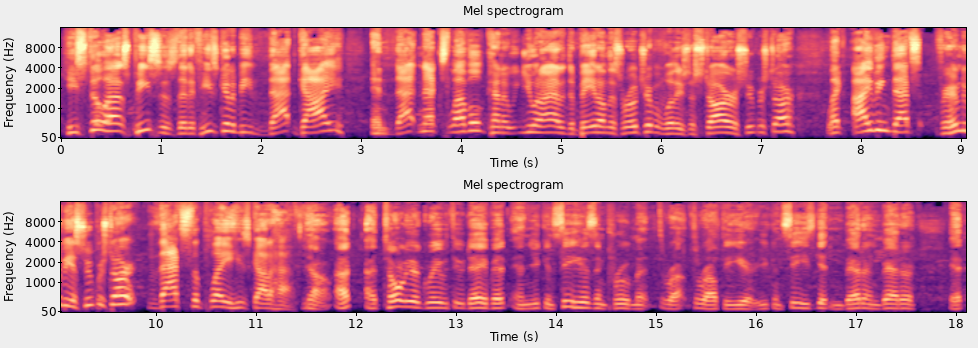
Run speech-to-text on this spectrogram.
he still has pieces that if he's going to be that guy and that next level, kind of, you and I had a debate on this road trip of whether he's a star or a superstar. Like, I think that's, for him to be a superstar, that's the play he's got to have. Yeah, I, I totally agree with you, David. And you can see his improvement throughout, throughout the year. You can see he's getting better and better at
